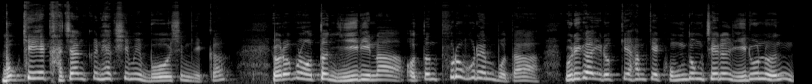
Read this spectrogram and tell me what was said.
목회의 가장 큰 핵심이 무엇입니까? 여러분 어떤 일이나 어떤 프로그램보다 우리가 이렇게 함께 공동체를 이루는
